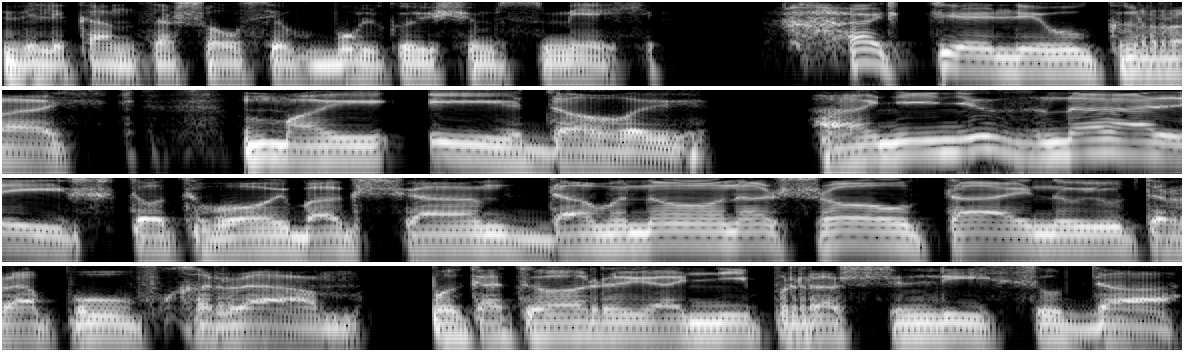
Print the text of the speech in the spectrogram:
Великан зашелся в булькающем смехе. «Хотели украсть мои идолы. Они не знали, что твой Бакшан давно нашел тайную тропу в храм по которой они прошли сюда,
